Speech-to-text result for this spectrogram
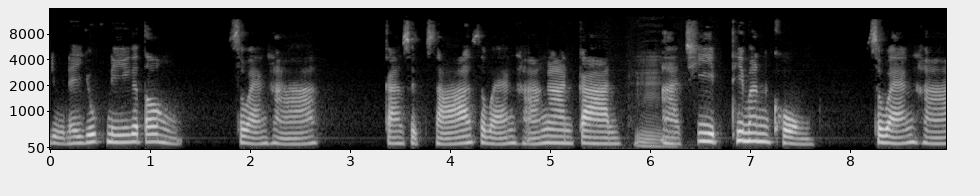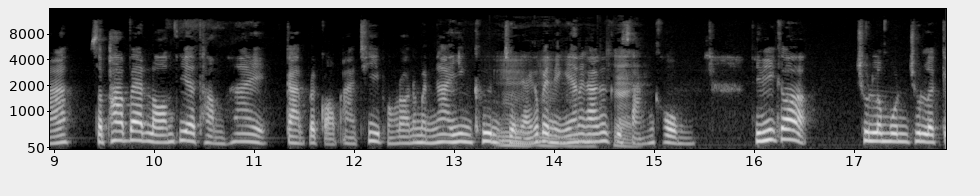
อยู่ในยุคนี้ก็ต้องแสวงหาการศึกษา แสวงหางานการอาชีพที่มั่นคง แสวงหาสภาพแวดล้อมที่จะทำให้การประกอบอาชีพของเรานั้นมันง่ายยิ่งขึ้น ส่วนใหญ่ก็เป็นอย่างนี้นะคะ ก็คือสังคม ทีนี้ก็ชุลมุนชุลเก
